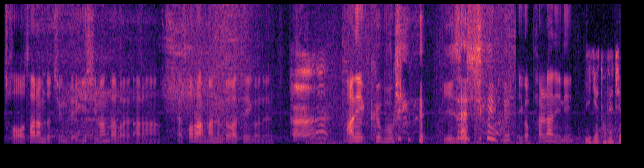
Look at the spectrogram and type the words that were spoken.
저 사람도 지금 렉이 심한가 봐요 나랑. 야, 서로 안 맞는 것 같아 이거는. 아니 그 무기는 이 자식. 이거 팔란이니? 이게 도대체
